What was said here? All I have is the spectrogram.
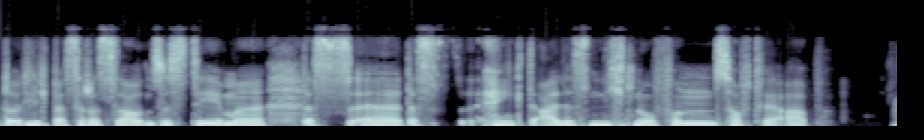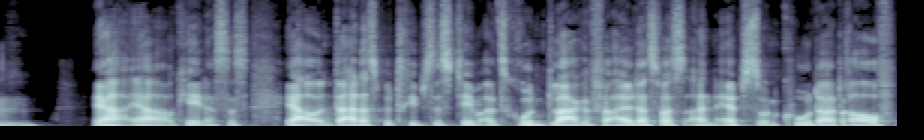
deutlich bessere Soundsysteme. Das äh, das hängt alles nicht nur von Software ab. Mhm. Ja, ja, okay, das ist, ja, und da das Betriebssystem als Grundlage für all das, was an Apps und Co. da drauf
